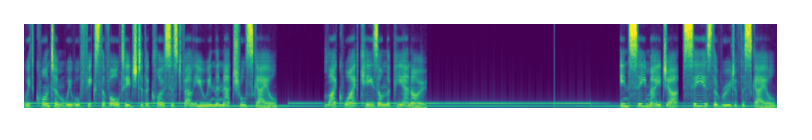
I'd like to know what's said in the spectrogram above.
With quantum we will fix the voltage to the closest value in the natural scale like white keys on the piano. In C major, C is the root of the scale.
